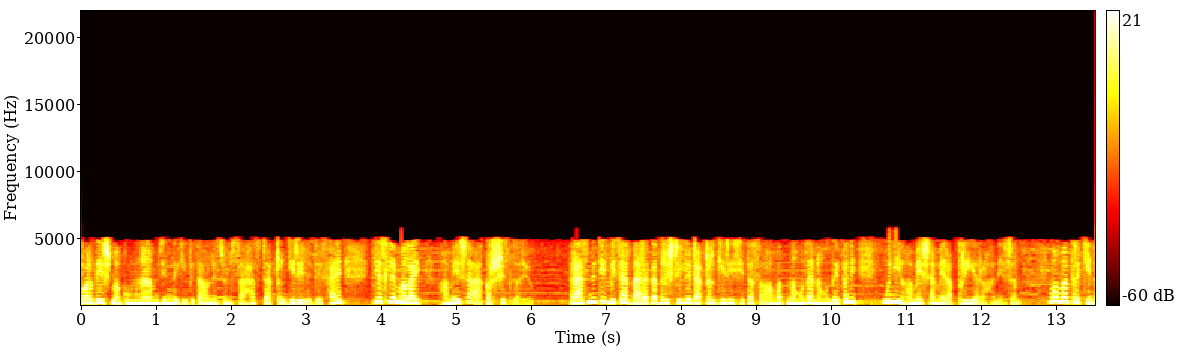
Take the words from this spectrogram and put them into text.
परदेशमा गुमनाम जिन्दगी बिताउने जुन साहस डाक्टर गिरीले देखाए त्यसले मलाई हमेसा आकर्षित गर्यो। राजनीतिक विचारधाराका दृष्टिले डाक्टर गिरीसित सहमत नहुँदा नहुँदै पनि उनी हमेसा मेरा प्रिय रहनेछन्। म मात्र किन?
